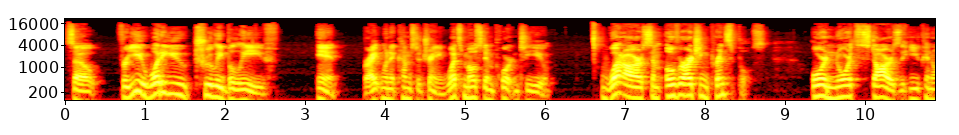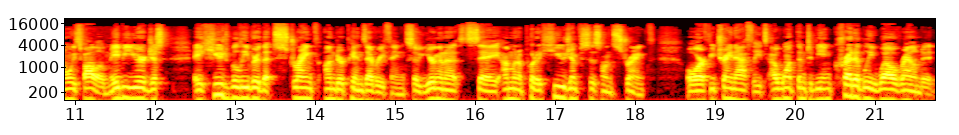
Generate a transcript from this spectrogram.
So, for you, what do you truly believe in, right? When it comes to training, what's most important to you? What are some overarching principles or north stars that you can always follow? Maybe you're just a huge believer that strength underpins everything. So, you're going to say, I'm going to put a huge emphasis on strength. Or if you train athletes, I want them to be incredibly well rounded.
